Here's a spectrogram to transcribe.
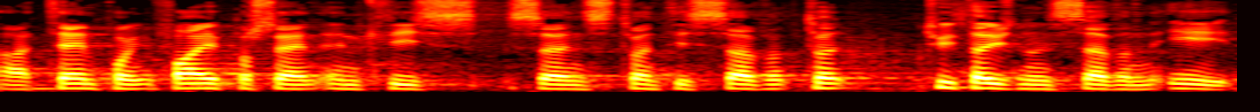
a 10.5% increase since 2007-8.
